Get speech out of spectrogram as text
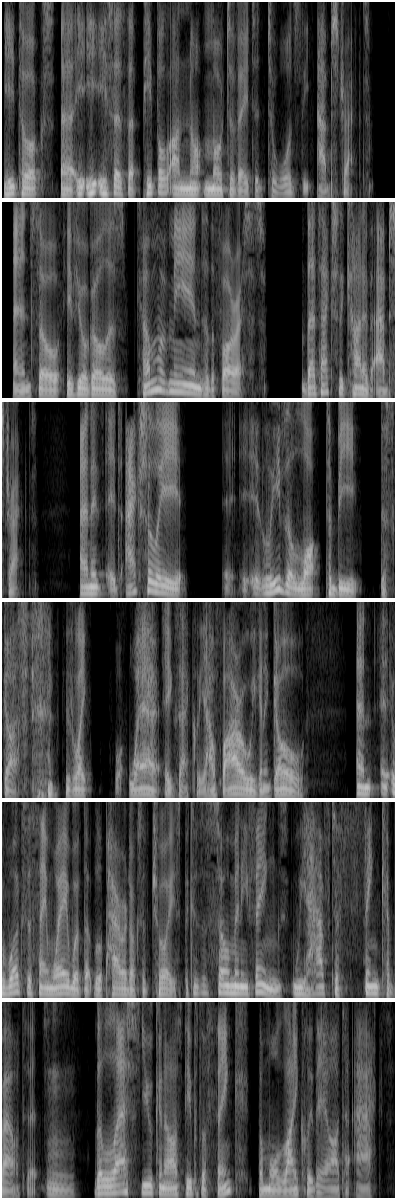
He talks. Uh, he, he says that people are not motivated towards the abstract, and so if your goal is come with me into the forest, that's actually kind of abstract, and it's it's actually it leaves a lot to be discussed because like where exactly? How far are we going to go? And it works the same way with the, the, paradox of choice because there's so many things we have to think about it. Mm. the less you can ask people to think the more likely they are to act.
